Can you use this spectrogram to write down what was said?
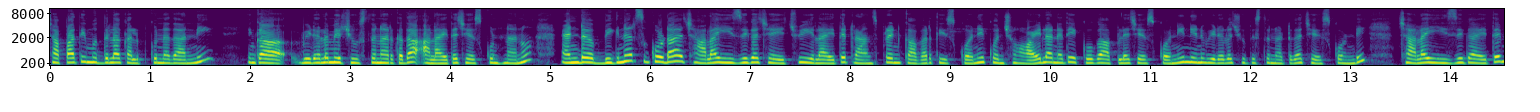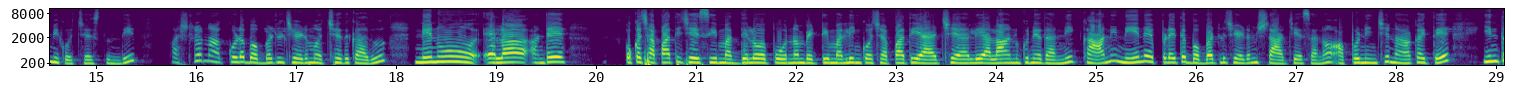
చపాతీ ముద్దలా కలుపుకున్న దాన్ని ఇంకా వీడియోలో మీరు చూస్తున్నారు కదా అలా అయితే చేసుకుంటున్నాను. అండ్ బిగినర్స్ కూడా చాలా ఈజీగా చేయొచ్చు. ఇలా అయితే ట్రాన్స్పరెంట్ కవర్ తీసుకొని కొంచెం ఆయిల్ అనేది ఎక్కువగా అప్లై చేసుకొని నేను వీడియోలో చూపిస్తున్నట్టుగా చేసుకోండి. చాలా ఈజీగా అయితే మీకు వచ్చేస్తుంది. ఫస్ట్లో నాకు కూడా బొబ్బట్లు చేయడం వచ్చేది కాదు. నేను ఎలా అంటే ఒక చపాతీ చేసి మధ్యలో పూర్ణం పెట్టి మళ్ళీ ఇంకో చపాతీ యాడ్ చేయాలి అలా అనుకునేదాన్ని. కానీ నేను ఎప్పుడైతే బొబ్బట్లు చేయడం స్టార్ట్ చేశానో అప్పటి నుంచి నాకైతే ఇంత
